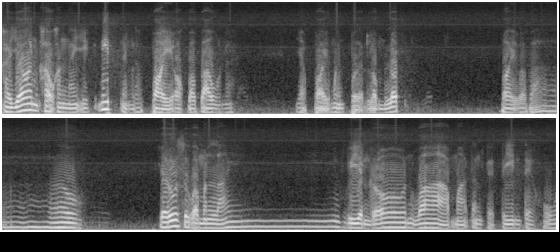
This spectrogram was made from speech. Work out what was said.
ขย้อนเข้าข้างในอีกนิดหนึ่งแล้วปล่อยออกเบาๆนะ อย่าปล่อยเหมือนเปิดลมลด ปล่อยเบาๆจะรู้สึกว่ามันไหลเวียนร้อนว่ามาตั้งแต่ตีนแต่หัว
